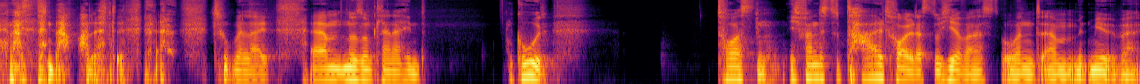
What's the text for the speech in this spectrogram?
der Stand-up paddelt. Tut mir leid. Ähm, nur so ein kleiner Hint. Gut. Thorsten, ich fand es total toll, dass du hier warst und ähm, mit mir über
